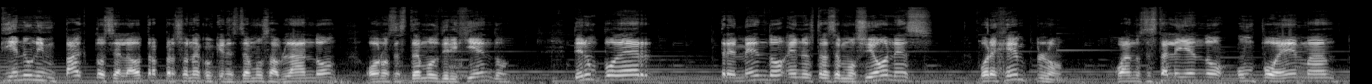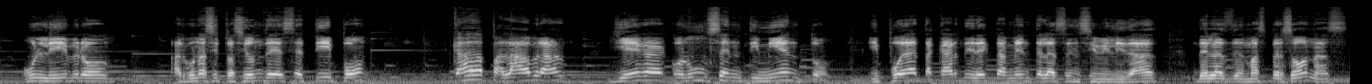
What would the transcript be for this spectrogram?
tiene un impacto hacia la otra persona con quien estemos hablando o nos estemos dirigiendo. Tiene un poder tremendo en nuestras emociones. Por ejemplo, cuando se está leyendo un poema, un libro, alguna situación de ese tipo, cada palabra llega con un sentimiento y puede atacar directamente la sensibilidad de las demás personas.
